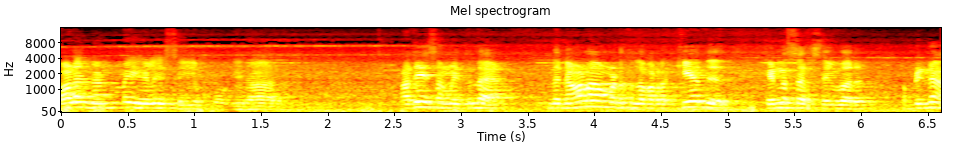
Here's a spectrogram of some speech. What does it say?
பல நன்மைகளை செய்ய போகிறார். அதே சமயத்தில் இந்த நாலாம் இடத்துல வர்ற கேது என்ன சார் செய்வார்? அப்படின்னா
